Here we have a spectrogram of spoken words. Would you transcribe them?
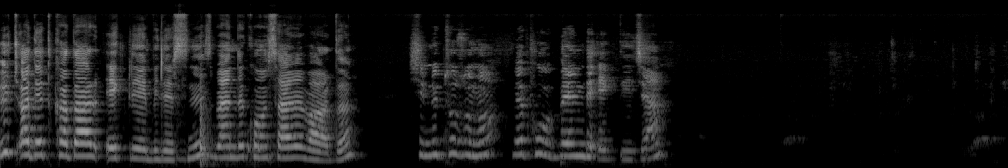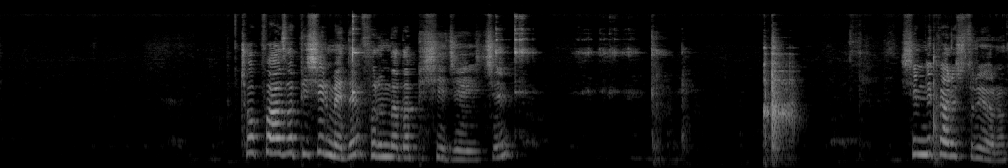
3 adet kadar ekleyebilirsiniz. Bende konserve vardı. Şimdi tuzunu ve pul biberini de ekleyeceğim. Çok fazla pişirmedim. Fırında da pişeceği için. Şimdi karıştırıyorum.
